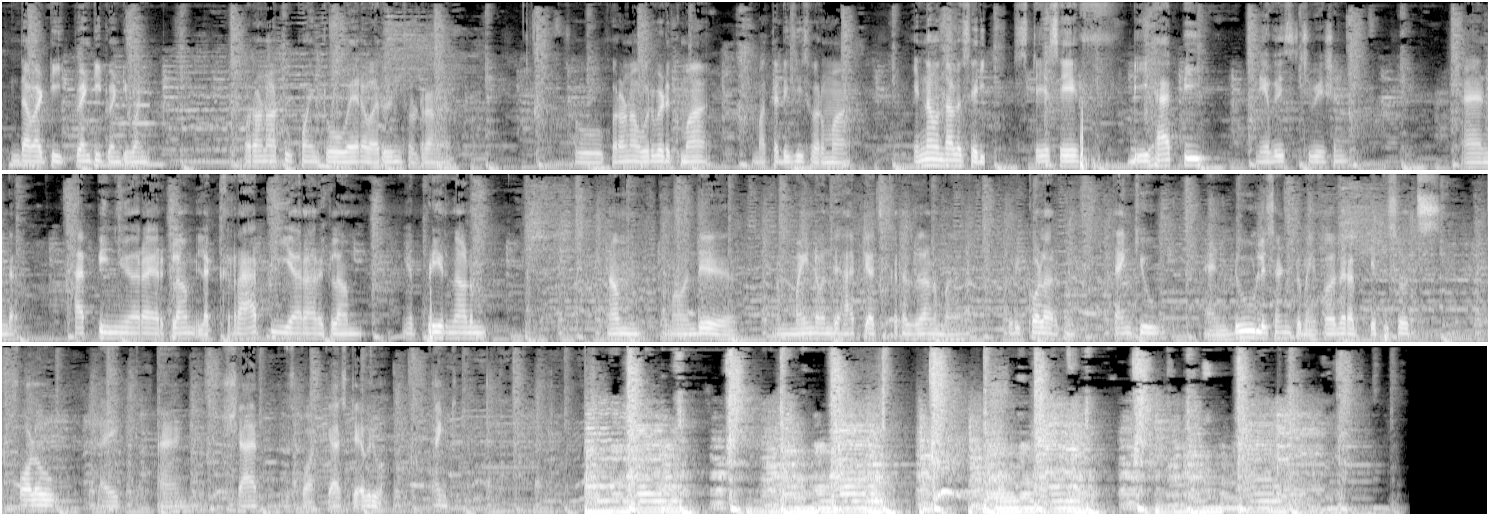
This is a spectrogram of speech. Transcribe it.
இந்த வாட்டி twenty twenty one corona two point two வேறு வருதுன்னு சொல்கிறாங்க ஸோ கொரோனா உருவெடுக்குமா? மற்ற டிசீஸ் வருமா? என்ன வந்தாலும் சரி stay safe be happy in every situation and happy new இயராக இருக்கலாம் இல்லை கிராப்பி இயராக இருக்கலாம். எப்படி இருந்தாலும் நம் நம்ம வந்து நம்ம மைண்டை வந்து ஹாப்பியாக வச்சுக்கிறது தான் நம்ம குறிக்கோளாக இருக்கணும். Thank you and do listen to my further up episodes follow, like, and share this podcast to everyone. Thank you.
